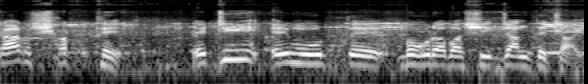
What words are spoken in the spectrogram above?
কার স্বার্থে এটি এই মুহূর্তে বগুড়াবাসী জানতে চায়?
